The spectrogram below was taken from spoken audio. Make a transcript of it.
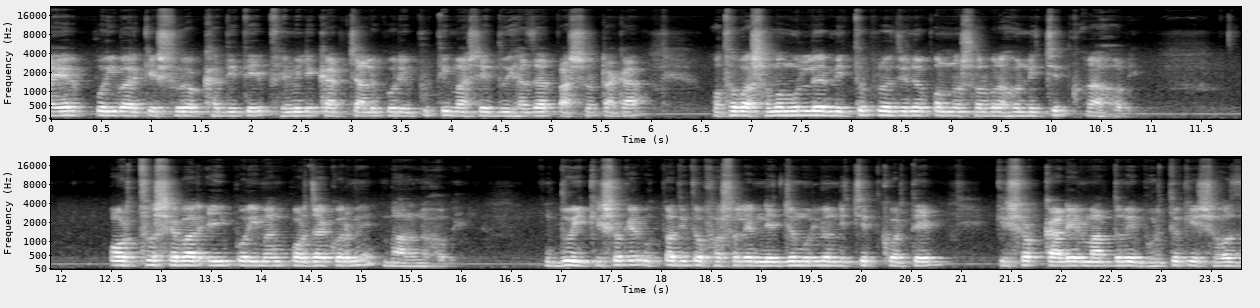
আয়ের পরিবারকে সুরক্ষা দিতে ফ্যামিলি কার্ড চালু করে প্রতি মাসে দুই হাজার পাঁচশো টাকা অথবা সমমূল্যের নিত্য প্রয়োজনীয় পণ্য সরবরাহ নিশ্চিত করা হবে। অর্থ সেবার এই পরিমাণ পর্যায়ক্রমে বাড়ানো হবে। দুই, কৃষকের উৎপাদিত ফসলের ন্যায্য মূল্য নিশ্চিত করতে কৃষক কার্ডের মাধ্যমে ভর্তুকি, সহজ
